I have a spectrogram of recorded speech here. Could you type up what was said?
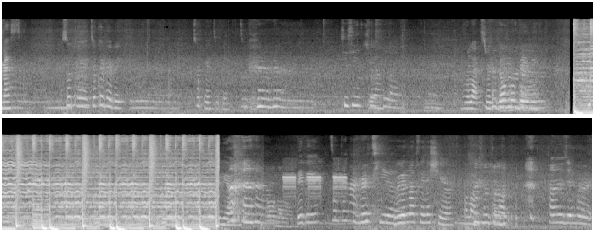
Mask. It's okay. It's okay, baby. It's okay. It's okay. It's okay. Yeah. Sophia. Relax. Relax. Don't move, baby. Baby, It's not gonna hurt you. we will not finish here. Come on. Come on. How does it hurt?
